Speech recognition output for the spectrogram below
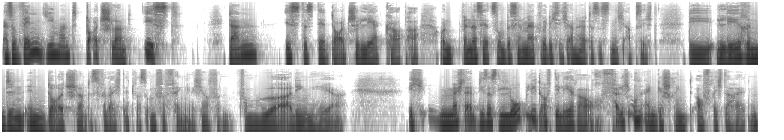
Also wenn jemand Deutschland ist, dann ist es der deutsche Lehrkörper. Und wenn das jetzt so ein bisschen merkwürdig sich anhört, das ist nicht Absicht. Die Lehrenden in Deutschland ist vielleicht etwas unverfänglicher von, vom Wording her. Ich möchte dieses Loblied auf die Lehrer auch völlig uneingeschränkt aufrechterhalten,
